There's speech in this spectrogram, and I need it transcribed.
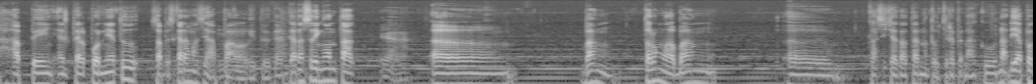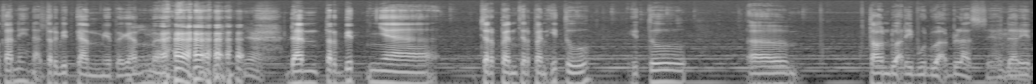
HP eh, teleponnya tuh sampai sekarang masih hafal gitu kan karena sering kontak Ya. Ehm, bang tolonglah bang ehm, kasih catatan untuk cerpen aku nak diapakan nih nak terbitkan gitu kan Ya. dan terbitnya cerpen-cerpen itu itu ehm, tahun 2012 ya dari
